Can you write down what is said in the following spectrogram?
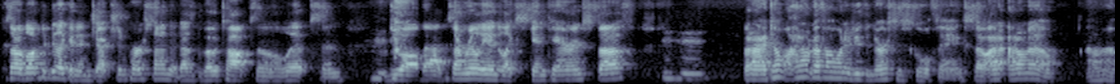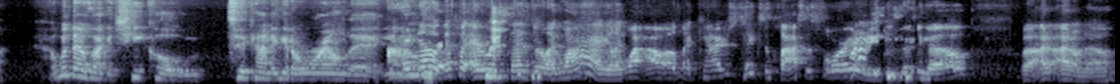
because I would love to be like an injection person that does the Botox and the lips and do all that because I'm really into like skincare and stuff. Mhm. But I don't I don't know if I want to do the nursing school thing. So I, I don't know. I don't know. I wish there was like a cheat code to kind of get around that. You know? I know that's what everyone says. They're like, why? Like, why? I was like, can I just take some classes for it Right. be good to go? But I, I don't know.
